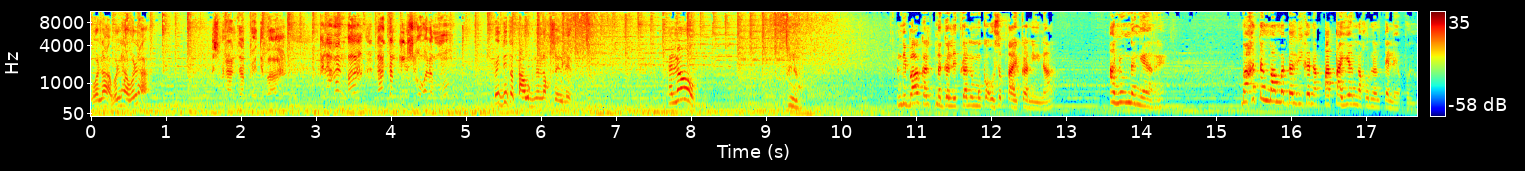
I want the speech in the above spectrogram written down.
Wala, wala, wala. Esmeralda, pwede ba? Kailangan ba? Lahat ng kilos ko alam mo? Pwede tatawag na lang ako sa'yo ulit. Hello? Ano? Hindi ba galit na galit ka nung magkausap tayo kanina? Anong nangyari? Bakit nang mamadali ka na patayan ako ng telepono?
